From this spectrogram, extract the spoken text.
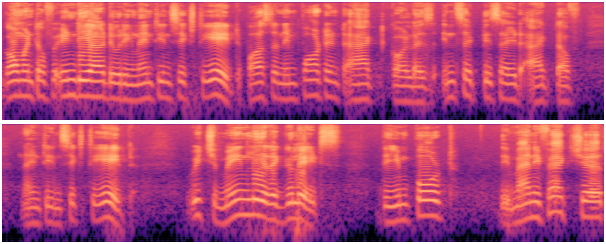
government of India during 1968 passed an important act called as Insecticide Act of 1968 which mainly regulates the import, the manufacture,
